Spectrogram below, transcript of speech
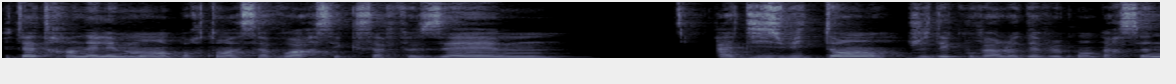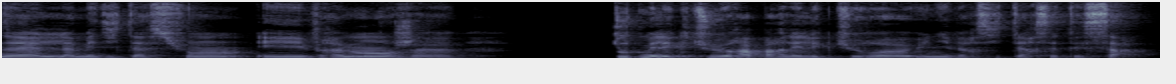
Peut-être un élément important à savoir, c'est que ça faisait à 18 ans, j'ai découvert le développement personnel, la méditation, et vraiment, toutes mes lectures, à part les lectures euh, universitaires, c'était ça.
